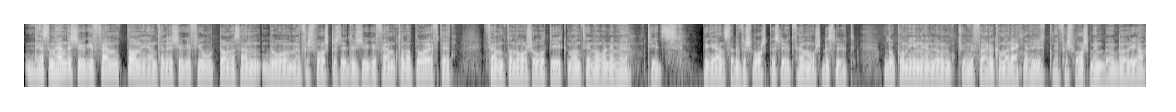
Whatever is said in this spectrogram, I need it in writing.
Det som hände 2015 egentligen, eller 2014 och sen då med försvarsbeslutet 2015, att då efter 15 år så återgick man till en ordning med tids begränsade försvarsbeslut, femårsbeslut. Och då kom vi in i en lunk ungefär, då kan man räkna ut när försvarsberedningen bör börja.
